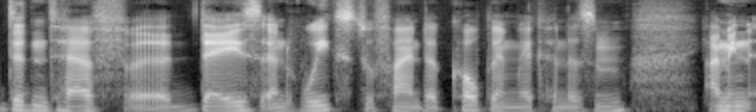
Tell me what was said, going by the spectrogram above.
didn't have uh, days and weeks to find a coping mechanism. I mean,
